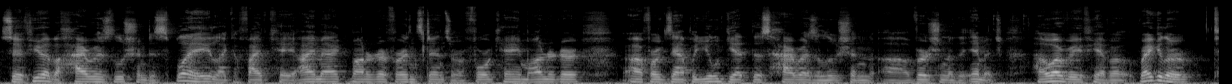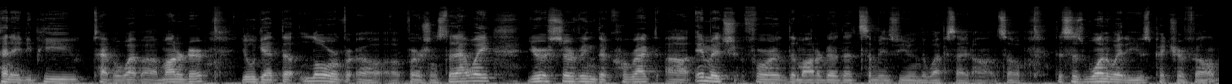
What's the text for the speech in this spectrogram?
So if you have a high resolution display like a 5K iMac monitor monitor, for instance, or a 4K monitor, uh, for example, you'll get this high resolution uh, version of the image. However, if you have a regular 1080p type of web uh, monitor, you'll get the lower ver uh, uh, version. So that way, you're serving the correct uh, image for the monitor that somebody's viewing the website on. So this is one way to use Picturefill.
